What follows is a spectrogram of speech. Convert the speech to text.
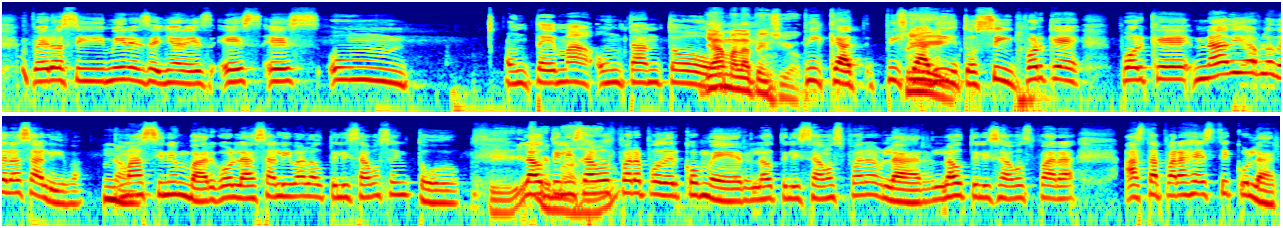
Pero sí, miren, señores, es, es un, un tema un tanto... Llama la atención. pica- picadito, sí. porque Porque nadie habla de la saliva. No. Más sin embargo, la saliva la utilizamos en todo. Sí, la utilizamos imagino. para poder comer, la utilizamos para hablar, la utilizamos para hasta para gesticular.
